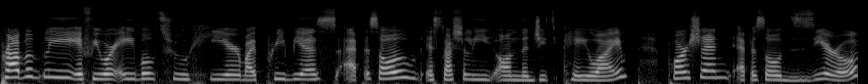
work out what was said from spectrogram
probably if you were able to hear my previous episode, especially on the GTKY portion, episode zero,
